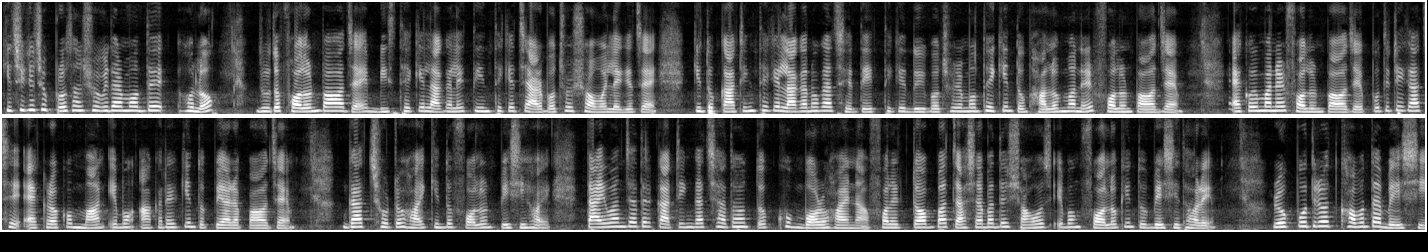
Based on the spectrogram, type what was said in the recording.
কিছু কিছু প্রধান সুবিধার মধ্যে হলো দ্রুত ফলন পাওয়া যায়, বীজ থেকে লাগালে তিন থেকে চার বছর সময় লেগে যায়। কিন্তু কাটিং থেকে লাগানো গাছে দেড় থেকে দুই বছরের মধ্যেই কিন্তু ভালো মানের ফলন পাওয়া যায়। একই মানের ফলন পাওয়া যায়। প্রতিটি গাছে একরকম মান এবং আকারের কিন্তু পেয়ারা পাওয়া যায়। গাছ ছোট হয় কিন্তু ফলন বেশি হয়। তাইওয়ান জাতের কাটিং গাছ সাধারণত খুব বড় হয় না। ফলের টব বা চাষাবাদের সহজ এবং ফলও কিন্তু বেশি ধরে। রোগ প্রতিরোধ ক্ষমতা বেশি।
